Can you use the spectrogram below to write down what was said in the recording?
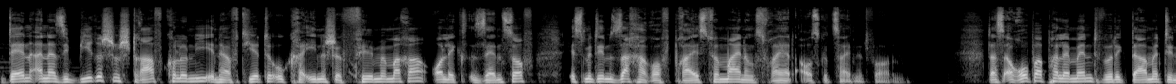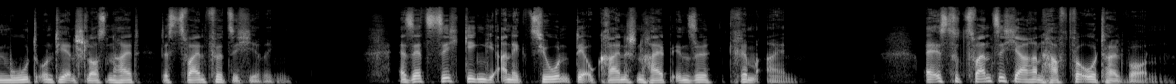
Der in einer sibirischen Strafkolonie inhaftierte ukrainische Filmemacher Oleg Sentsov ist mit dem Sacharow-Preis für Meinungsfreiheit ausgezeichnet worden. Das Europaparlament würdigt damit den Mut und die Entschlossenheit des 42-Jährigen. Er setzt sich gegen die Annexion der ukrainischen Halbinsel Krim ein. Er ist zu 20 Jahren Haft verurteilt worden.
